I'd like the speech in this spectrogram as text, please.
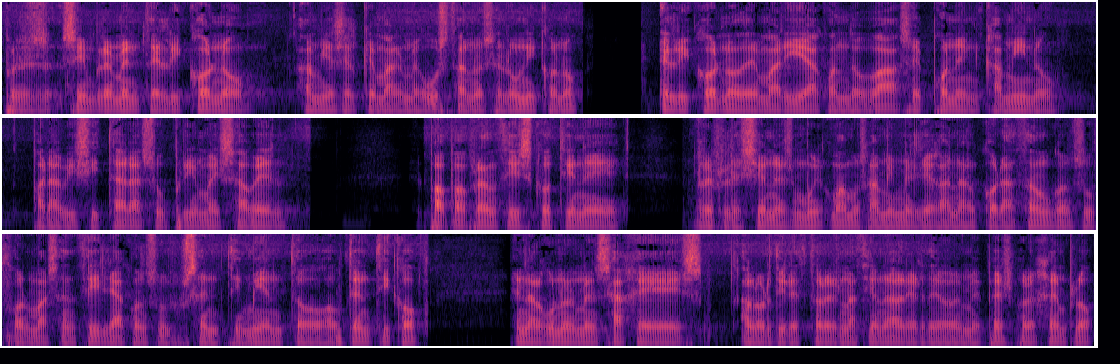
Pues simplemente el icono, a mí es el que más me gusta, no es el único, ¿no? El icono de María cuando va, se pone en camino para visitar a su prima Isabel. El Papa Francisco tiene reflexiones muy, vamos, a mí me llegan al corazón con su forma sencilla, con su sentimiento auténtico. En algunos mensajes a los directores nacionales de OMPs, por ejemplo,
